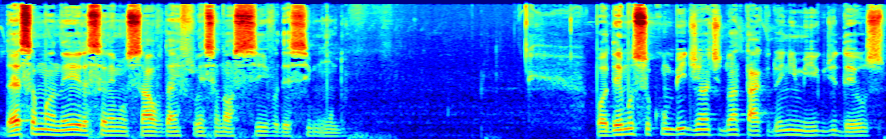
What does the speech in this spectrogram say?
Dessa maneira, seremos salvos da influência nociva desse mundo. Podemos sucumbir diante do ataque do inimigo de Deus,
